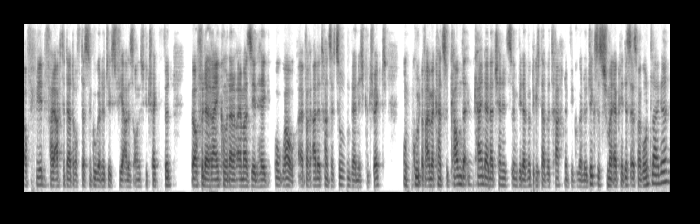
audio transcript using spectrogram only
auf jeden Fall achtet darauf, dass in Google Analytics 4 alles ordentlich getrackt wird. Wir auch wieder reinkommen und dann auf einmal sehen, hey, oh wow, einfach alle Transaktionen werden nicht getrackt. Und gut, auf einmal kannst du kaum da, keinen deiner Channels irgendwie da wirklich da betrachten. Wie Google Analytics ist schon mal, okay, das ist erstmal Grundlage.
